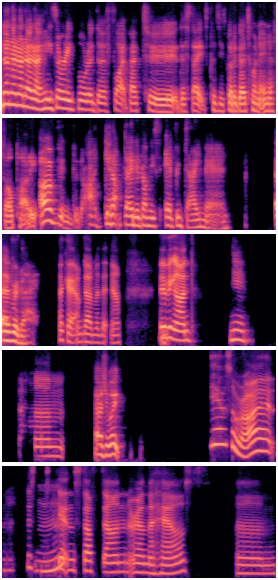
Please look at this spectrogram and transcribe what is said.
No, no, no, no, no. He's already boarded the flight back to the States because he's got to go to an NFL party. I've been, I get updated on this every day, man. Every day. Okay, I'm done with it now. Moving on. Yeah. Um, How's your week? yeah, it was all right. Just Mhm. getting stuff done around the house. Um,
